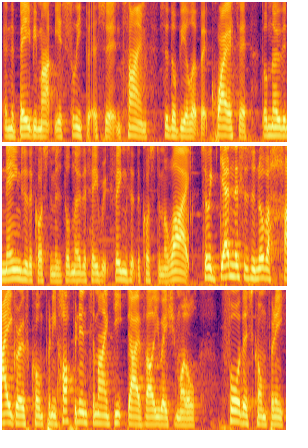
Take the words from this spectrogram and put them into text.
and the baby might be asleep at a certain time, so they'll be a little bit quieter. They'll know the names of the customers, they'll know the favorite things that the customer like. So, again, this is another high growth company hopping into my deep dive valuation model for this company.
